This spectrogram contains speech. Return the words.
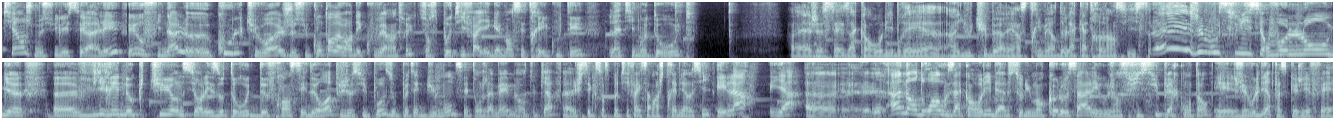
tiens, je me suis laissé aller, et au final, euh, cool, tu vois, je suis content d'avoir découvert un truc. » Sur Spotify également, c'est très écouté. La team Autoroute, Ouais, je sais, Zach en roue libre est euh, un youtubeur et un streamer de la 86. Ouais, je vous suis sur vos longues euh, virées nocturnes sur les autoroutes de France et d'Europe, je suppose, ou peut-être du monde, sait-on jamais, mais en tout cas, euh, je sais que sur Spotify, ça marche très bien aussi. Et là, il y a un endroit où Zach en roue libre est absolument colossal et où j'en suis super content. Et je vais vous le dire parce que j'ai fait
